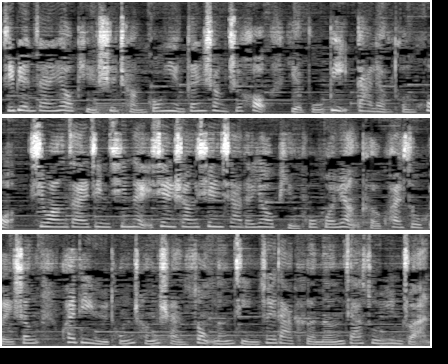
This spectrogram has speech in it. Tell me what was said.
即便在药品市场供应跟上之后，也不必大量囤货。希望在近期内，线上线下的药品铺货量可快速回升，快递与同城闪送能尽最大可能加速运转，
